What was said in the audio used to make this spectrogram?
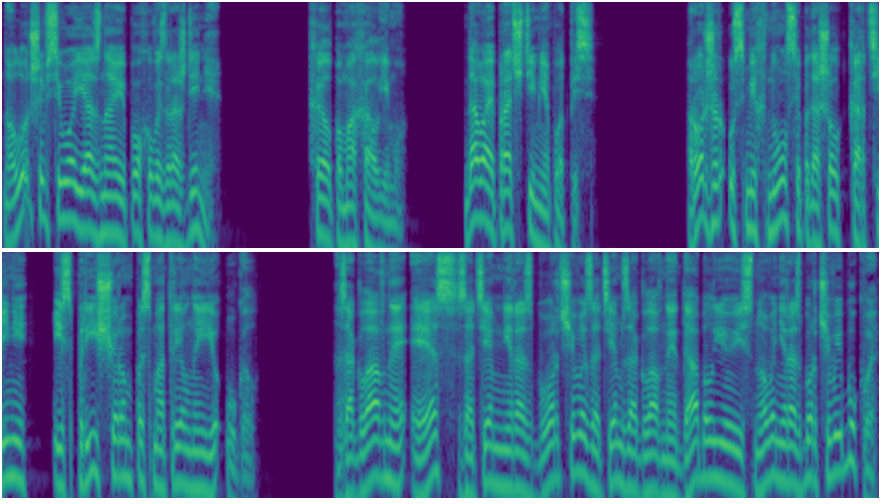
«Но лучше всего я знаю эпоху Возрождения». Хелл помахал ему. «Давай, прочти мне подпись». Роджер усмехнулся, подошел к картине и с прищуром посмотрел на ее угол. Заглавное «С», затем неразборчиво, затем заглавное «W» и снова неразборчивые буквы.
